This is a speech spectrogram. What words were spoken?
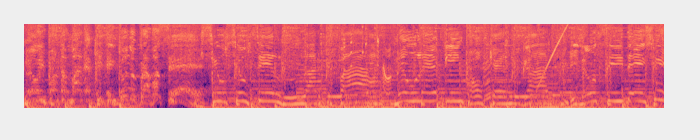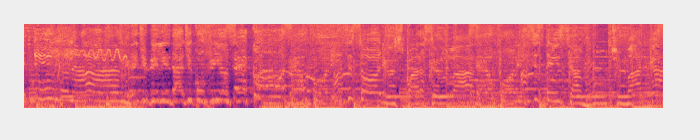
Não importa a marca que tem tudo pra você. Se o seu celular pifar, não leve em qualquer lugar e não se deixe enganar. Credibilidade e confiança é com a Cellfone. Acessórios para celular, Cellfone. assistência multimarca.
